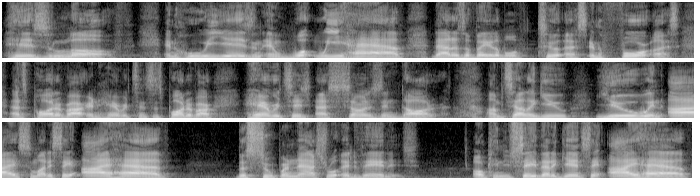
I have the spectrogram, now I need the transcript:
his love and who he is and, and what we have that is available to us and for us as part of our inheritance, as part of our heritage as sons and daughters. I'm telling you, you and I, somebody say, I have the supernatural advantage. Oh, can you say that again? Say, I have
